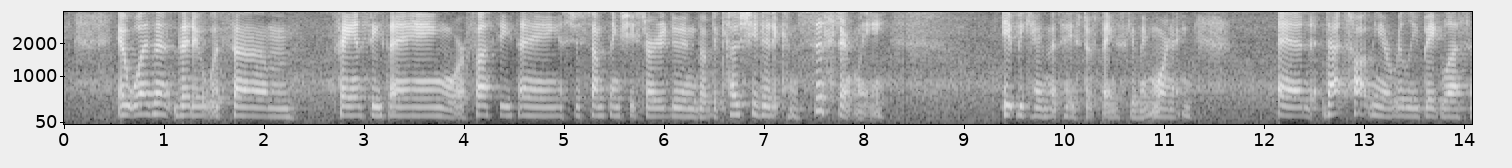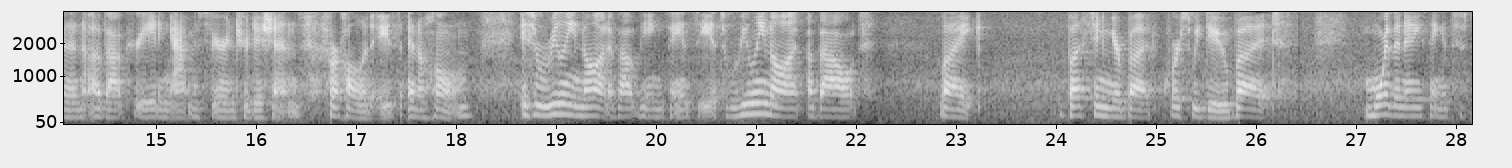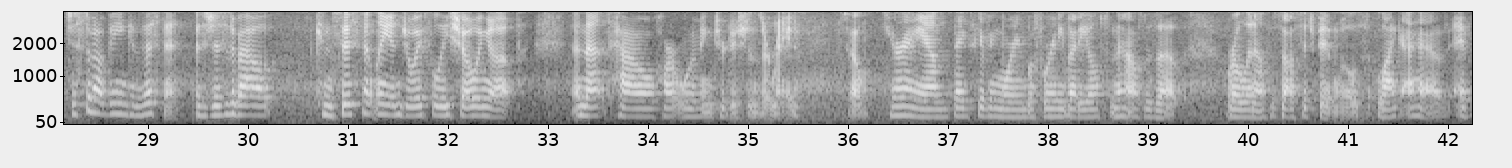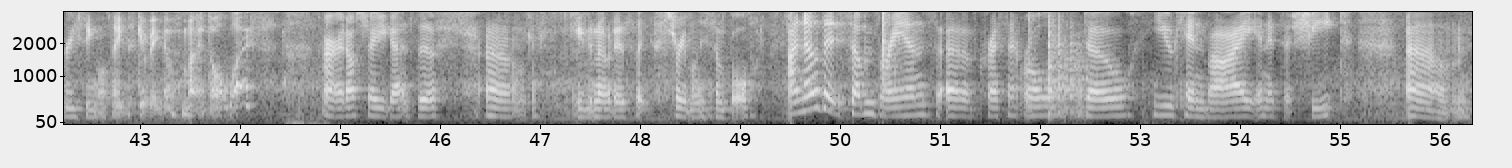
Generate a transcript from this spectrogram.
It wasn't that it was some fancy thing or fussy thing. It's just something she started doing, but because she did it consistently, it became the taste of Thanksgiving morning. And that taught me a really big lesson about creating atmosphere and traditions for holidays in a home. It's really not about being fancy. It's really not about like busting your butt. Of course we do, but more than anything, it's just about being consistent. It's just about consistently and joyfully showing up. And that's how heartwarming traditions are made. So here I am, Thanksgiving morning before anybody else in the house is up, rolling out the sausage pinwheels like I have every single Thanksgiving of my adult life. All right, I'll show you guys this, um, even though it is extremely simple. I know that some brands of crescent roll dough you can buy and it's a sheet. Um,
